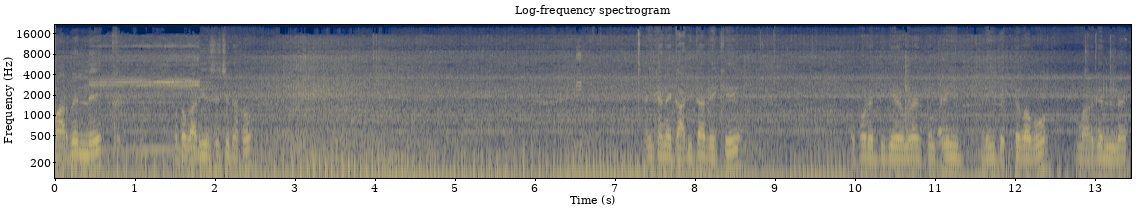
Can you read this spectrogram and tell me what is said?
মার্বেল লেক। কত গাড়ি এসেছে দেখো। এইখানে গাড়িটা রেখে উপরের দিকে আমরা একটু উঠেই দেখতে পাবো মার্বেল লেক।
